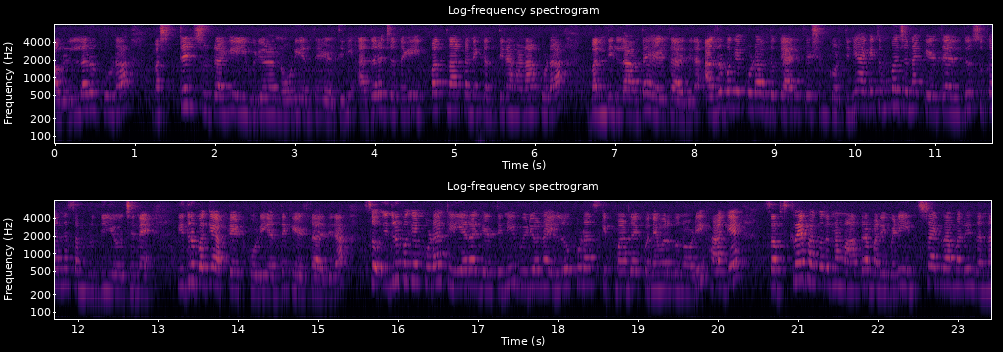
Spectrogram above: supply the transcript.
ಅವರೆಲ್ಲರೂ ಕೂಡ ಮಸ್ಟ್ ಆ್ಯಂಡ್ ಶುಡ್ಡಾಗಿ ಈ ವಿಡಿಯೋನ ನೋಡಿ ಅಂತ ಹೇಳ್ತೀನಿ. ಅದರ ಜೊತೆಗೆ ಇಪ್ಪತ್ನಾಲ್ಕನೇ ಕಂತಿನ ಹಣ ಕೂಡ ಬಂದಿಲ್ಲ ಅಂತ ಹೇಳ್ತಾ ಇದ್ದೀರ. ಅದ್ರ ಬಗ್ಗೆ ಕೂಡ ಒಂದು ಕ್ಲಾರಿಫಿಕೇಶನ್ ಕೊಡ್ತೀನಿ. ಹಾಗೆ ತುಂಬ ಜನ ಕೇಳ್ತಾ ಇದ್ದು ಸುಕನ್ಯಾ ಸಮೃದ್ಧಿ ಯೋಜನೆ. ಇದ್ರ ಬಗ್ಗೆ ಅಪ್ಡೇಟ್ ಕೊಡಿ ಅಂತ ಕೇಳ್ತಾ ಇದ್ದೀರಾ. ಸೊ ಇದ್ರ ಬಗ್ಗೆ ಕೂಡ ಕ್ಲಿಯರ್ ಆಗಿ ಹೇಳ್ತೀನಿ. ವಿಡಿಯೋನ ಎಲ್ಲೂ ಕೂಡ ಸ್ಕಿಪ್ ಮಾಡದೆ ಕೊನೆವರೆಗೂ ನೋಡಿ. ಹಾಗೆ ಸಬ್ಸ್ಕ್ರೈಬ್ ಆಗೋದನ್ನು ಮಾತ್ರ ಮರಿಬೇಡಿ. ಇನ್ಸ್ಟಾಗ್ರಾಮಲ್ಲಿ ನನ್ನ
